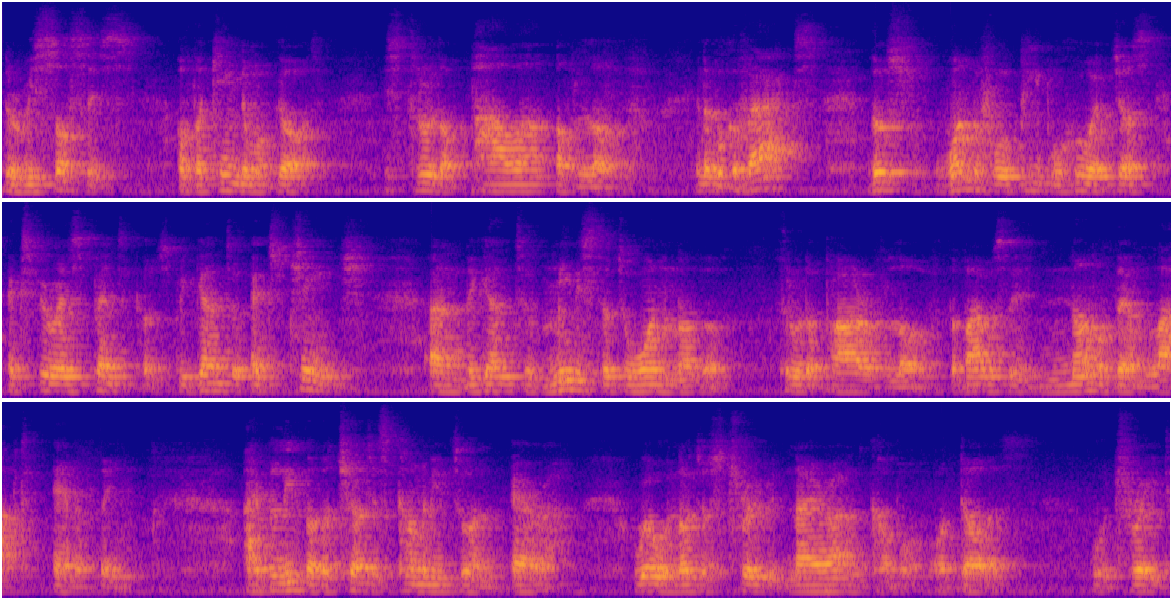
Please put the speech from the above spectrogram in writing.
the resources of the kingdom of God, is through the power of love. In the book of Acts, those wonderful people who had just experienced Pentecost began to exchange and began to minister to one another through the power of love. The Bible says none of them lacked anything. I believe that the church is coming into an era where we'll not just trade with naira and kobo or dollars, we'll trade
